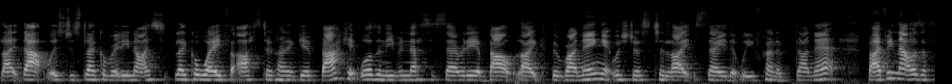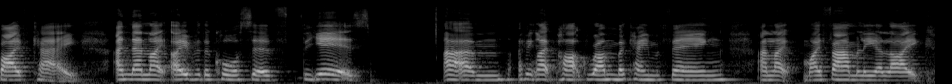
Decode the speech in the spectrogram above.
like that was just like a really nice like a way for us to kind of give back. It wasn't even necessarily about like the running. It was just to like say that we've kind of done it. But i think that was a 5k and then like over the course of the years um i think like park run became a thing. And like my family are like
